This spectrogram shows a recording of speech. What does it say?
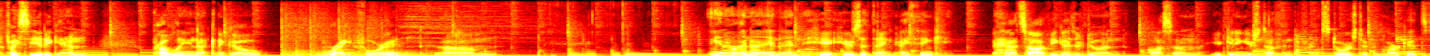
if I see it again, probably not going to go right for it. Um, you know, and, and, and here, here's the thing I think hats off, you guys are doing awesome. You're getting your stuff in different stores, different markets.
